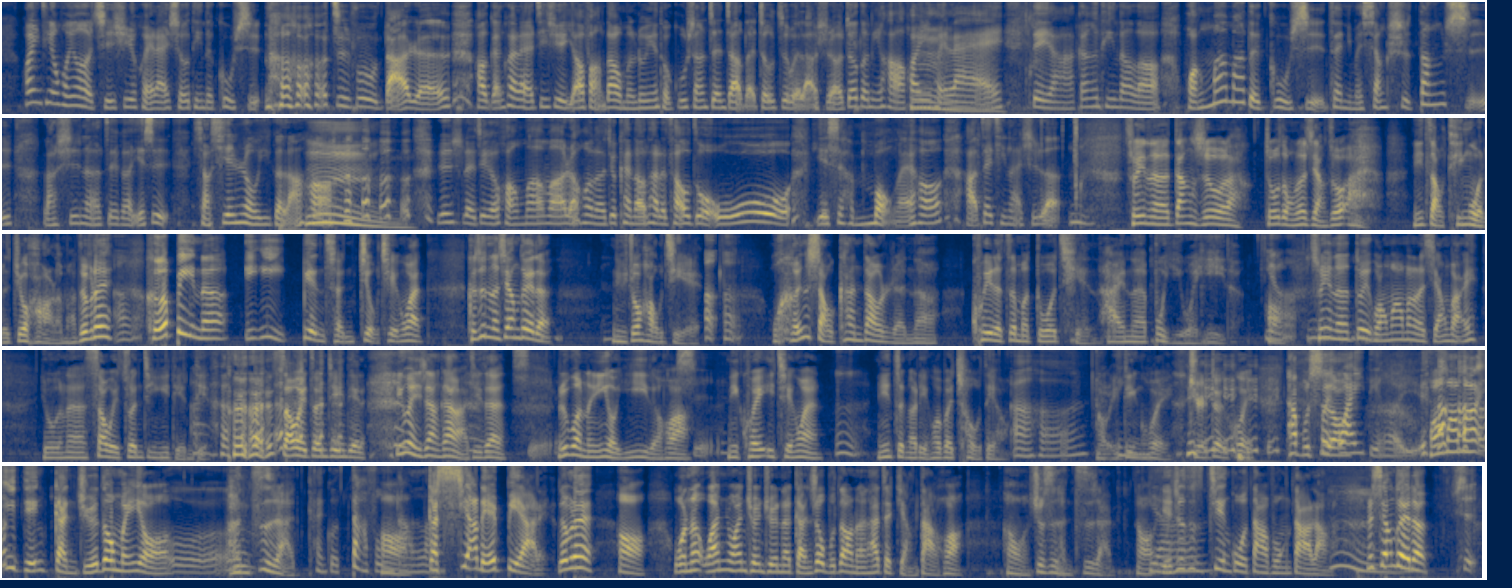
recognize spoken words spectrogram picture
欢迎听众朋友持续回来收听的故事，致富达人。好，赶快来继续邀访到我们录音投顾商证照的周志伟老师哦。周董你好，欢迎回来。对呀、刚刚听到了黄妈妈的故事，在你们相识当时，老师呢这个也是小鲜肉一个啦哈。嗯，认识了这个黄妈妈，然后呢就看到她的操作，哦，也是很猛哎哈。好，再请老师了。嗯，所以呢，当时候啦，周董就想说，哎，你早听我的就好了嘛，对不对？嗯。何必呢？一亿变成九千万，可是呢，相对的，女中豪杰，嗯嗯，我很少看到人呢亏了这么多钱还呢不以为意的。哦，嗯。所以呢，对黄妈妈的想法，哎，有呢稍微尊敬一点点，稍微尊敬一点点，因为你想想看啊，基正，是，如果呢你有一亿的话是，你亏一千万，嗯你整个脸会不会臭掉？啊哈，哦，一定会，绝对会。他不是哦。会歪，一点而已。黄妈妈一点感觉都没有哦，很自然。看过大风大浪，，哦个瞎咧瘪嘞，对不对？哦，我呢完完全全的感受不到呢他在讲大话，哦，就是很自然。哦，呀。也就是见过大风大浪。嗯。那相对的，是，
